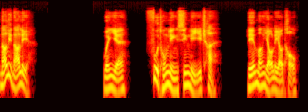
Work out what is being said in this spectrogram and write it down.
哪里哪里！”闻言，副统领心里一颤，连忙摇了摇头。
